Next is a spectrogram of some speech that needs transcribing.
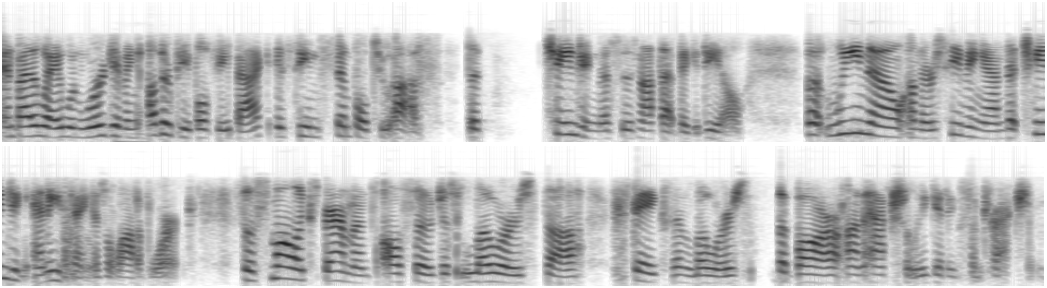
And by the way, when we're giving other people feedback, it seems simple to us that changing this is not that big a deal. But we know on the receiving end that changing anything is a lot of work. So small experiments also just lowers the stakes and lowers the bar on actually getting some traction.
